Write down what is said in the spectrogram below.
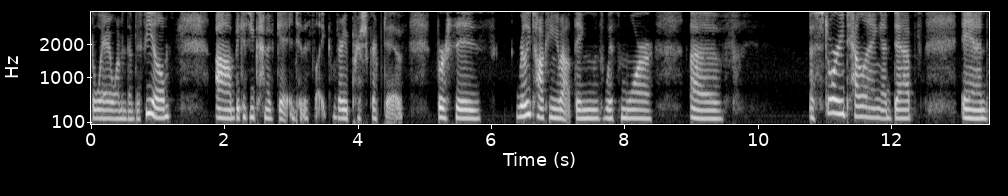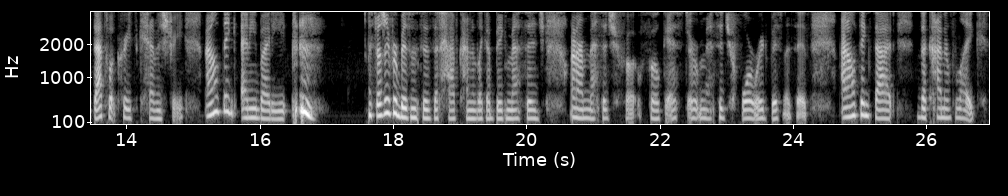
the way i wanted them to feel um, because you kind of get into this like very prescriptive versus really talking about things with more of a storytelling, a depth, and that's what creates chemistry. I don't think anybody especially for businesses that have kind of like a big message on our message fo- focused or message forward businesses. I don't think that the kind of like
